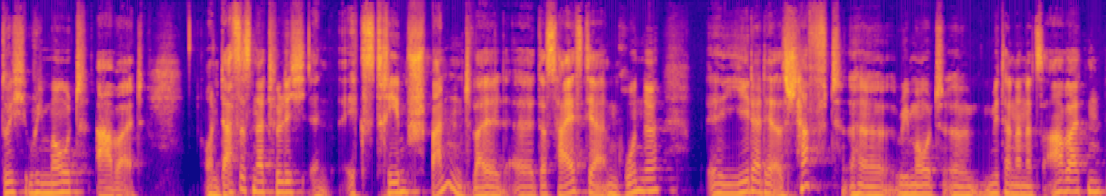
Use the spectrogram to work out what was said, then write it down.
durch Remote-Arbeit. Und das ist natürlich äh, extrem spannend, weil äh, das heißt ja im Grunde, äh, jeder, der es schafft, äh, remote äh, miteinander zu arbeiten,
